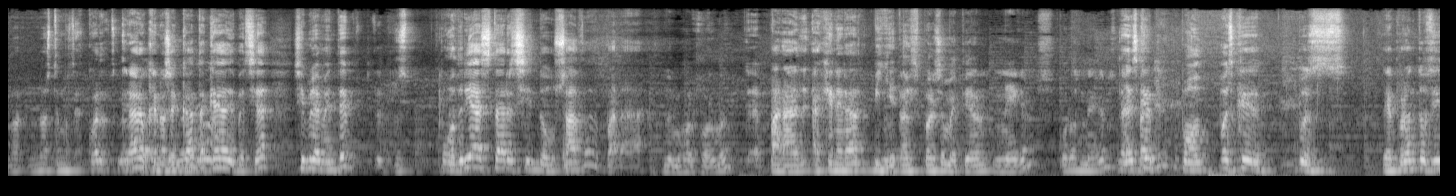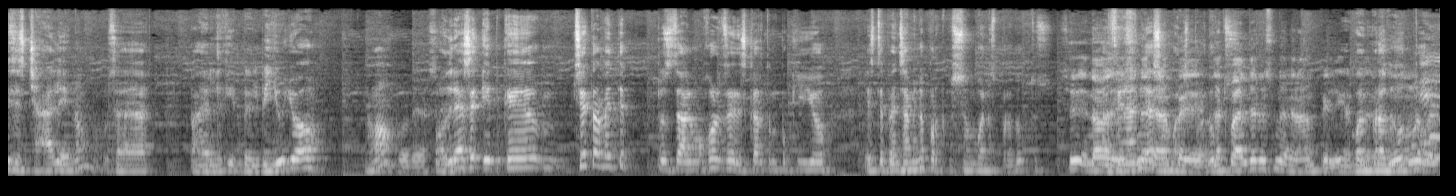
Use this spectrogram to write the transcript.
no- no estemos de acuerdo. No, Claro que nos que encanta no. que haya diversidad, simplemente pues, podría estar siendo usada para, de mejor forma. para generar billetes. Entonces por eso metieron negros, puros negros. Es que, po- pues que, pues, de pronto sí dices, chale, ¿no? O sea, para el, el billullo, ¿no? Podría ser. Podría ser, y que ciertamente, pues a lo mejor se descarta un poquillo este pensamiento porque pues, son buenos productos. Sí, no, Al es final una ya son gran buenos pe- productos. Black Panther es una gran película. El buen es producto. muy buena.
